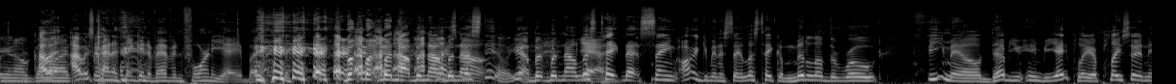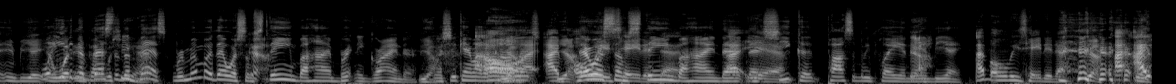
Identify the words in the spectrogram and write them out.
you know, I, guard. wa- I was kind of thinking of Evan Fournier, but but but but now but now But- but now but still, yeah. but but now let's Yeah. take that same argument and say let's take a middle of the road female WNBA player, place her in the NBA, Well, and what even the best of the have? best. Remember, there was some Yeah. steam behind Brittney Griner Yeah. when she came out of oh, college. I, I've Yeah. there was some hated steam that. behind that Uh, that yeah. she could possibly play in the NBA. I've always hated that. I,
